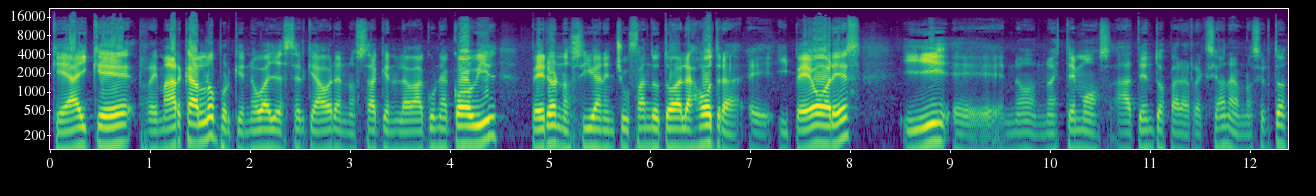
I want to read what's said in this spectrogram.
que hay que remarcarlo porque no vaya a ser que ahora nos saquen la vacuna COVID, pero nos sigan enchufando todas las otras eh, y peores y eh, no, no estemos atentos para reaccionar, ¿no es cierto?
